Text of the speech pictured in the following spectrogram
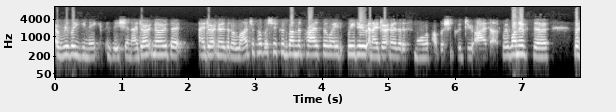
a really unique position. I don't know that I don't know that a larger publisher could run the prize the way we do, and I don't know that a smaller publisher could do either. We're one of the the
